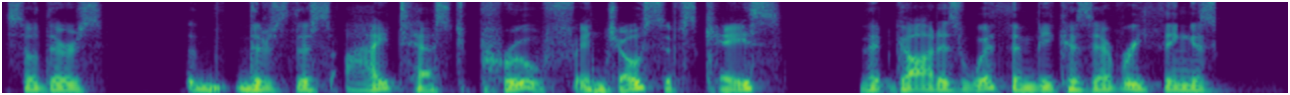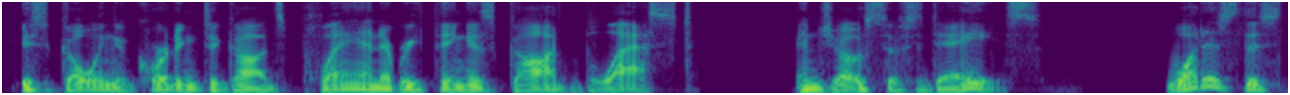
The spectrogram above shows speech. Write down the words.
So there's there's this eye test proof in Joseph's case that God is with him because everything is is going according to God's plan. Everything is God blessed in Joseph's days. What does this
